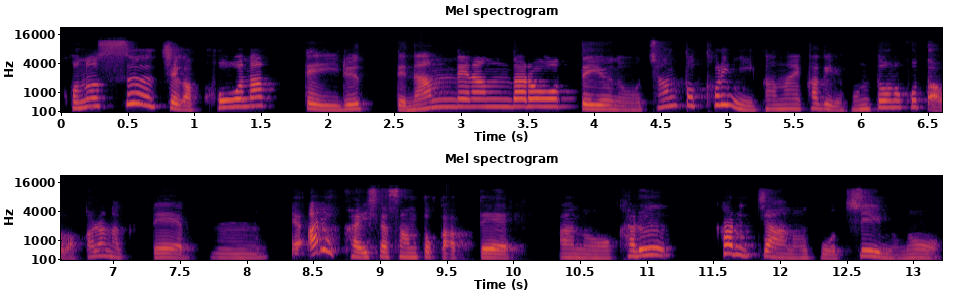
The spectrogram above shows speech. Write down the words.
この数値がこうなっているってなんでなんだろうっていうのをちゃんと取りに行かない限り本当のことは分からなくて。うん。うんである会社さんとかってあのカルカルチャーのこうチームの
